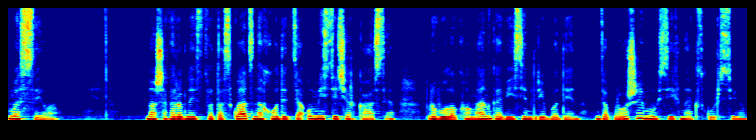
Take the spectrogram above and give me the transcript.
Ми сила. Наше виробництво та склад знаходиться у місті Черкаси, провулок Хоменка 8 дріб 1. Запрошуємо всіх на екскурсію.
